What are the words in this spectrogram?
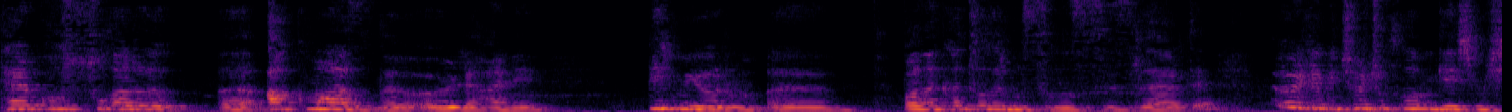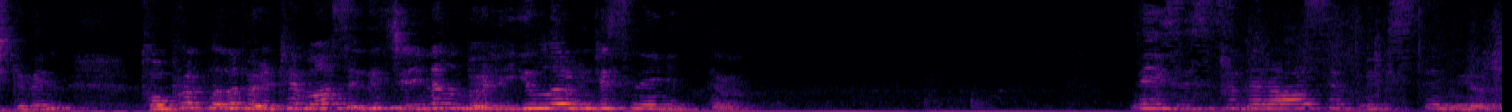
Terkos suları e, akmazdı öyle hani. Bilmiyorum e, bana katılır mısınız sizler de? Öyle bir çocukluğum geçmişti benim. Toprakla da böyle temas edince inanın böyle yıllar öncesine gittim. Neyse sizi de rahatsız etmek istemiyorum.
